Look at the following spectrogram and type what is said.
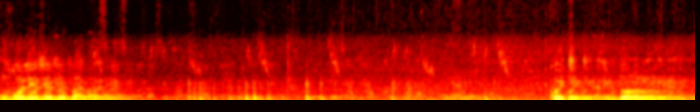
હું બોલીશ એટલું પાર પડે. કોઈ ચિંતા નહીં દોરો લઈ જાય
